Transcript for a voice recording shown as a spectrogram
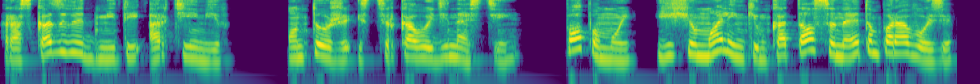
рассказывает Дмитрий Артемьев. Он тоже из цирковой династии. Папа мой еще маленьким катался на этом паровозе.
